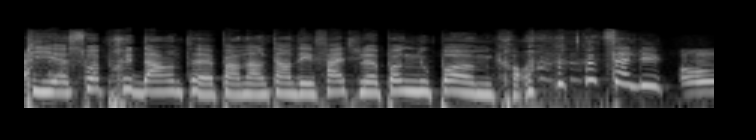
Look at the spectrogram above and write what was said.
puis euh, sois prudente euh, pendant le temps des fêtes. Là, pogne-nous pas au micro. Salut. Oh.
